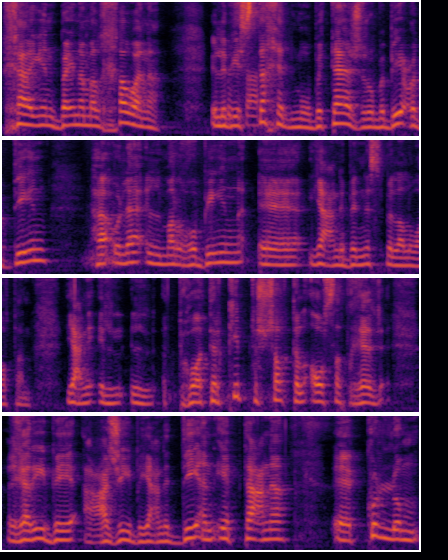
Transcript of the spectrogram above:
خاين بينما الخونة اللي بالظبط. بيستخدموا بتاجروا ببيعوا الدين هؤلاء المرغوبين آه، يعني بالنسبة للوطن. يعني هو تركيبة الشرق الأوسط غريبة عجيبة. يعني الدي إن إيه بتاعنا آه، كله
